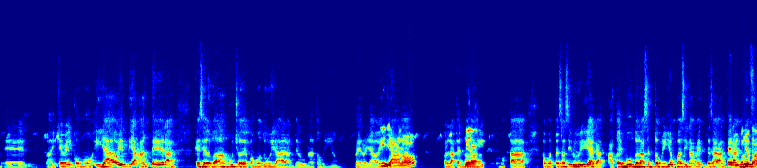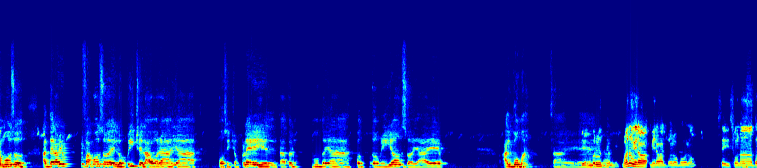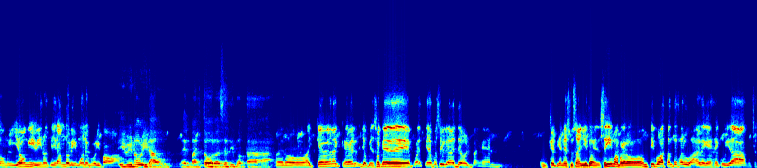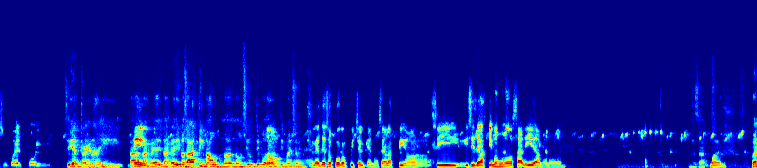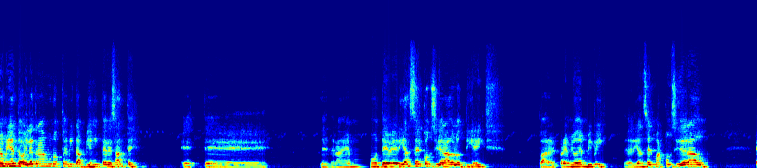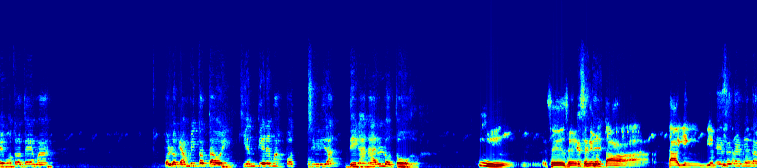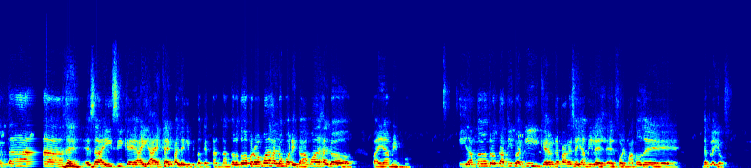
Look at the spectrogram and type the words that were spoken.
hay que ver cómo, y ya hoy en día, antes era que se dudaba mucho de cómo tú viraras de un atomillón, pero ya hoy en día, ¿no? Con la tecnología, como está, como está esa cirugía, que a, todo el mundo le hacen tomillón, básicamente, o sea, antes eran bien famosos, antes era bien famoso en los pitches, ahora ya position player, está todo el mundo ya con tomillón, so ya es algo más. bien brutal. Bueno, mira, mira Bartolo Colón se hizo una tomillón y vino tirando limones por ahí para abajo. Y vino virado, el Bartolo, ese tipo está... Pero hay que ver, hay que ver. Yo pienso que pues tiene posibilidades de volver, que tiene sus añitos encima, pero es un tipo bastante saludable, que se cuida mucho su cuerpo y... Sí, entrena y está, ready, está ready. Y no se ha lastimado, no, no ha sido un tipo de lastimarse mucho. Él es de esos pocos pitchers que no se lastima. Sí, y si se lastima es uno o dos salidas, que no bueno. mi gente, hoy le traemos unos temitas bien interesantes. Este, le traemos, deberían ser considerados los DH para el premio de MVP. Deberían ser más considerados. En otro tema, por lo que han visto hasta hoy, ¿quién tiene más posibilidad de ganarlo todo? Mm, ese, ese tema está está bien, bien Ese temita está, es ahí sí que hay, es que hay un par de equipitos que están dándolo todo, pero vamos a dejarlo por ahorita, vamos a dejarlo para allá mismo. Y dando otros datitos aquí, ¿qué te parece, Yamil, el, el formato de, de playoff?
